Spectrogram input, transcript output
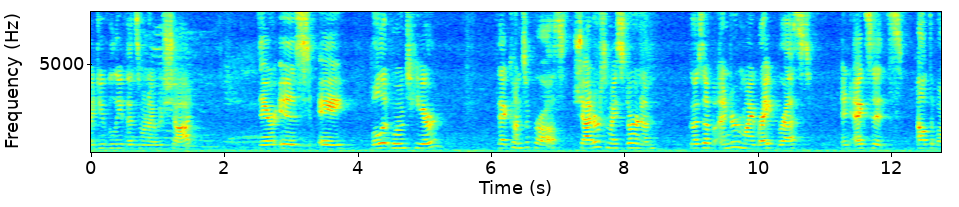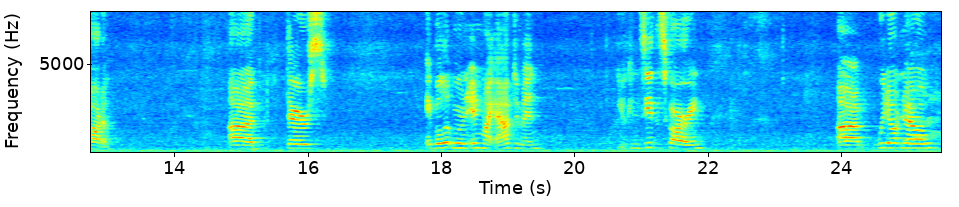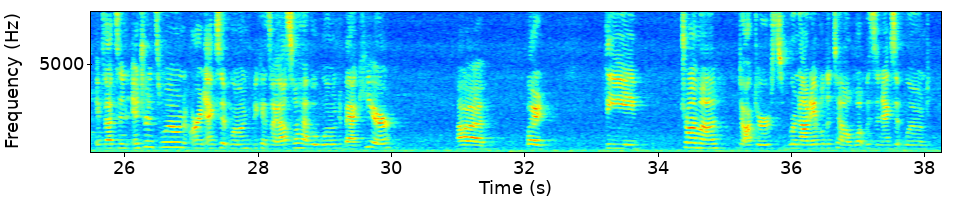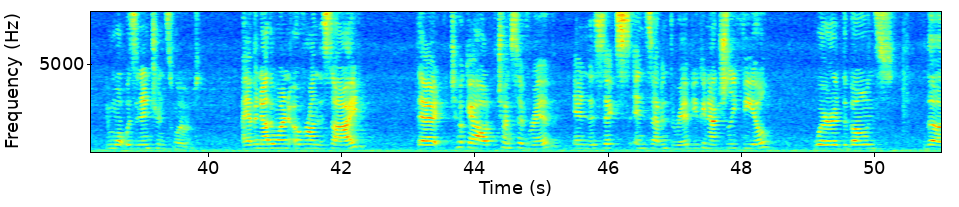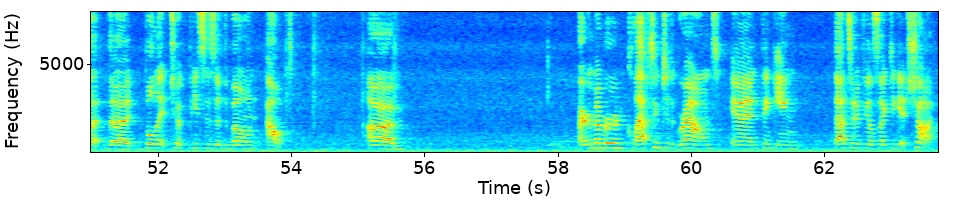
I do believe that's when I was shot. There is a bullet wound here that comes across, shatters my sternum, goes up under my right breast, and exits out the bottom. Uh, there's a bullet wound in my abdomen. You can see the scarring. Um, we don't know if that's an entrance wound or an exit wound because I also have a wound back here. Uh, but the trauma doctors were not able to tell what was an exit wound and what was an entrance wound. I have another one over on the side that took out chunks of rib in the sixth and seventh rib. You can actually feel where the bones the the bullet took pieces of the bone out. Um, I remember collapsing to the ground and thinking, that's what it feels like to get shot.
